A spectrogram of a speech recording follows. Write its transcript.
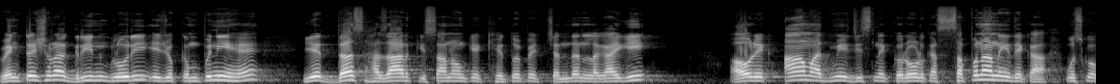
वेंकटेश्वरा ग्रीन ग्लोरी ये जो कंपनी है ये दस हजार किसानों के खेतों पे चंदन लगाएगी. और एक आम आदमी जिसने करोड़ का सपना नहीं देखा उसको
